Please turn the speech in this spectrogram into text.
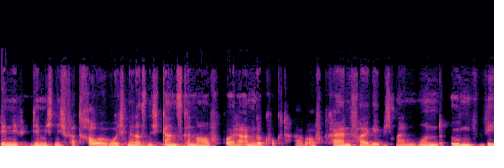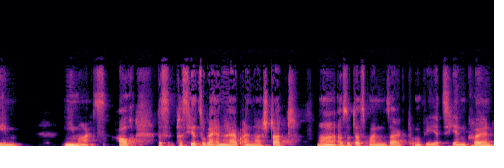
den, dem ich nicht vertraue, wo ich mir das nicht ganz genau vorher angeguckt habe. Auf keinen Fall gebe ich meinen Hund irgendwem. Niemals. Auch, das passiert sogar innerhalb einer Stadt. Ne? Also, dass man sagt, irgendwie jetzt hier in Köln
